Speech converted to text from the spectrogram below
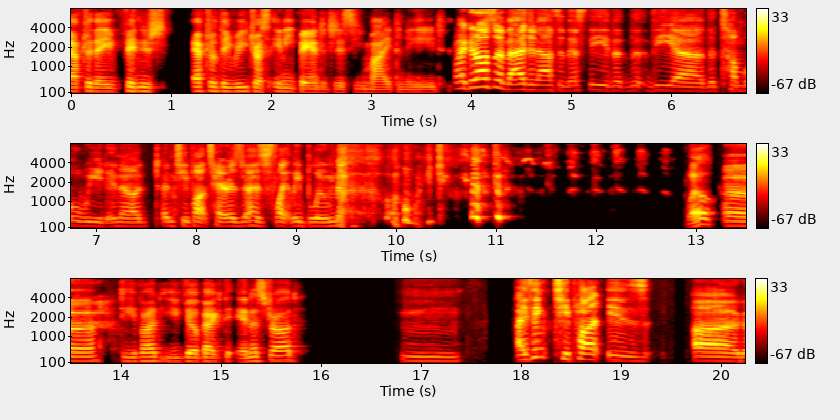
after they finish after they redress any bandages you might need. I can also imagine after this, the the the, the uh the tumbleweed in uh in Teapot's hair has, has slightly bloomed. oh my god. well, Uh. Devon, you go back to Innistrad. Mm, I think Teapot is uh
